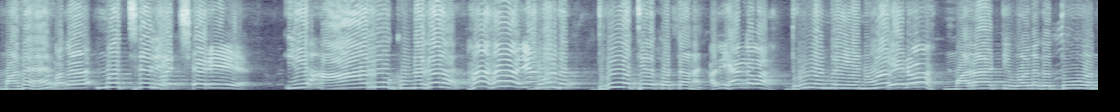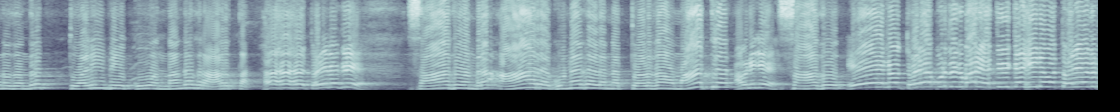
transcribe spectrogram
ಮದ ಮದ, ಮಚ್ಚರಿ. ಅಚ್ಚರಿ ಈ ಆರು ಗುಣಗಳ ಹಾ ಹಾ ಏನು ಒಂದು ಧೂ ಅಂತ ಹೇಳಿ ಕೊಟ್ಟಾನ. ಅದು ಹೆಂಗವ? ಧೂ ಅಂದ್ರೆ ಏನು? ಏನು? ಮರಾಠಿ ಒಳಗ ಧೂ ಅನ್ನೋದಂದ್ರ ತೊಳಿಬೇಕು ಅಂದಂಗ ಅದ್ರ ಅರ್ಥ. ತೊಳಿಬೇಕ್ರಿ. ಸಾಧು ಅಂದ್ರ ಆರ ಗುಣಗಳನ್ನ ತೊಳೆದವ ಮಾತ್ರ. ಅವನಿಗೆ? ಸಾಧು. ಏನು? ತೊಳೆ ಬಿಡ್ತೀವಿ ಬಾರಿ ಎತ್ತಿದ ಕೈ ಹಿಡಿವ ತೊಳೆಯದ್ರ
